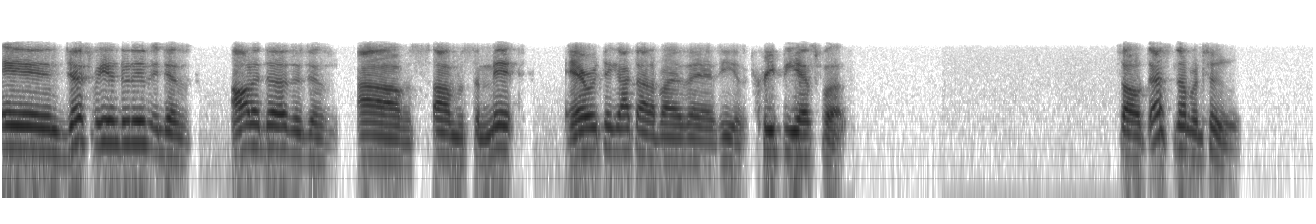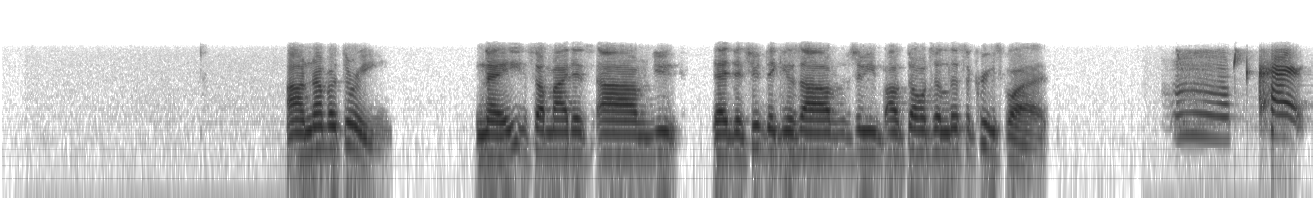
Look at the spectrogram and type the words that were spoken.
and just for him to do this, it just all it does is just um um submit everything I thought about his ass. He is creepy as fuck. So that's number two. Um, number three, Nay, somebody that's um you that that you think is um should be uh, thrown to the list of creep squad. Mm, Kirk.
